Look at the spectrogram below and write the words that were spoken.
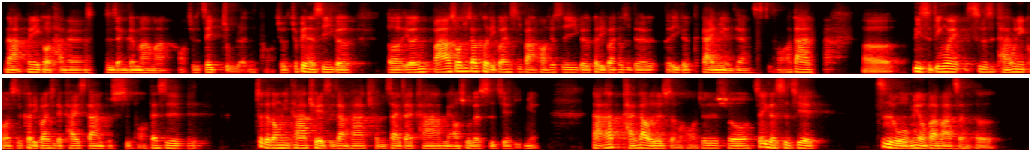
那维尼口谈的是人跟妈妈，哦，就是这一组人，哦，就就变成是一个，呃，有人把它说就叫客体关系吧，哈，就是一个客体关系的的一个概念这样子，哦，当然，呃，历史定位是不是谈维尼口是客体关系的开始？当然不是，哦，但是这个东西它确实让它存在在他描述的世界里面。那他谈到的是什么？就是说这个世界。自我没有办法整合，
